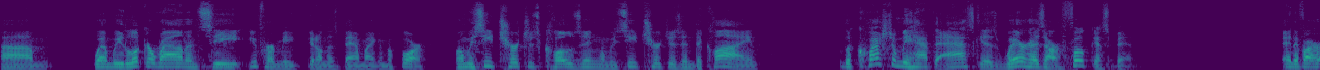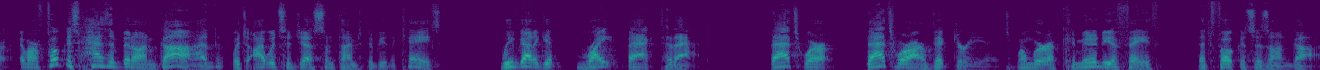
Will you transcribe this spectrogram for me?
Um, when we look around and see, you've heard me get on this bandwagon before, when we see churches closing, when we see churches in decline, the question we have to ask is where has our focus been? And if our, if our focus hasn't been on God, which I would suggest sometimes could be the case, we've got to get right back to that. That's where that's where our victory is when we're a community of faith that focuses on God.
